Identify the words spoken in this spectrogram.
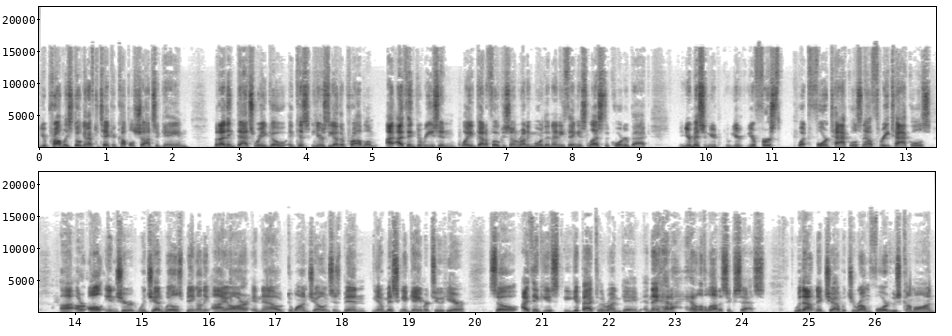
You're probably still going to have to take a couple shots a game. But I think that's where you go. Because here's the other problem. I, I think the reason why you've got to focus on running more than anything is less the quarterback. And you're missing your your, your first what four tackles now, three tackles uh, are all injured, with Jed Wills being on the IR, and now Dawand Jones has been you know missing a game or two here. So I think you you get back to the run game, and they had a hell of a lot of success without Nick Chubb, with Jerome Ford who's come on,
